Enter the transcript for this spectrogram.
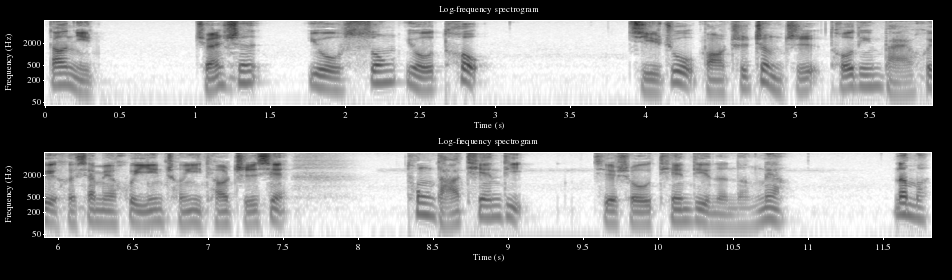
当你全身又松又透。脊柱保持正直，头顶百会和下面会阴成一条直线，通达天地，接收天地的能量。那么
